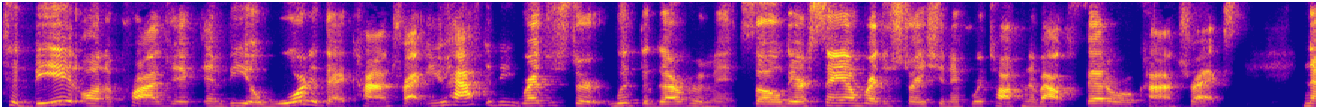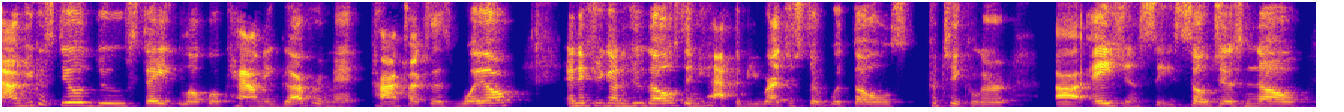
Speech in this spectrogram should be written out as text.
to bid on a project and be awarded that contract, you have to be registered with the government. So, there's SAM registration if we're talking about federal contracts. Now, you can still do state, local, county government contracts as well. And if you're going to do those, then you have to be registered with those particular uh, agencies. So, just know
